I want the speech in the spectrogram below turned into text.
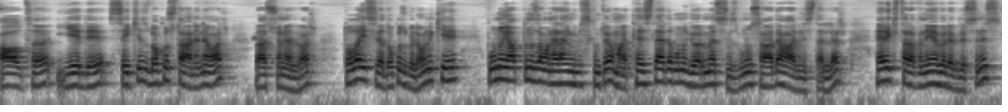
6, 7, 8, 9 tane ne var? Rasyonel var. Dolayısıyla 9 bölü 12. Bunu yaptığınız zaman herhangi bir sıkıntı yok ama testlerde bunu görmezsiniz. Bunun sade halini isterler. Her iki tarafı neye bölebilirsiniz?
